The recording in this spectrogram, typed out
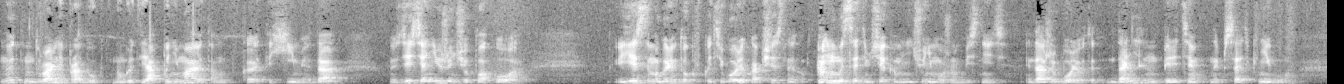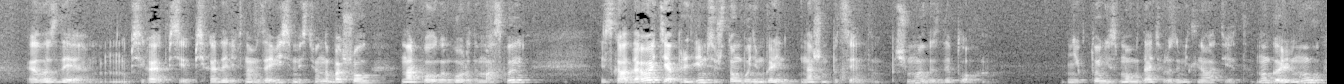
Ну, это натуральный продукт. Он говорит, я понимаю, там какая-то химия, да, но здесь я не вижу ничего плохого. И если мы говорим только в категориях общественных, мы с этим человеком ничего не можем объяснить. И даже более. Вот Данилин перед тем, как написать книгу ЛСД психо, «Психоделия феномен зависимости», он обошел нарколога города Москвы и сказал, давайте определимся, что мы будем говорить нашим пациентам. Почему ЛСД плохо? Никто не смог дать вразумительного ответа. Ну, говорили, ну,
